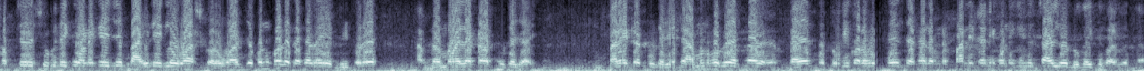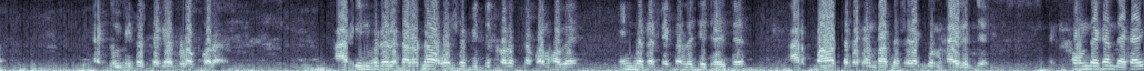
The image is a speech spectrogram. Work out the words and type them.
সবচেয়ে সুবিধা কি, অনেকে যে বাইরে এগুলো ওয়াশ করে ওয়াশ যখন করে, দেখা যায় ভিতরে আপনার ময়লাটা ঢুকে যায়। পানিটা ঢুকে যায়। এমন ভাবে আপনার ব্যালেন্সটা তৈরি করা হচ্ছে, যেখানে আপনার পানি টানি কোনো কিছু চাইলেও ঢুকাইতে পারবেন না। একদম ভিতর থেকে ব্লক করা। আর ইনভার্টারের কারণে অবশ্যই বিদ্যুৎ খরচটা কম হবে। ইনভার্টার টেকনোলজি রয়েছে আর পাওয়ারটা দেখেন বাতাসের একদম হাই রেঞ্জে ফোন দেখেন, দেখাই।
